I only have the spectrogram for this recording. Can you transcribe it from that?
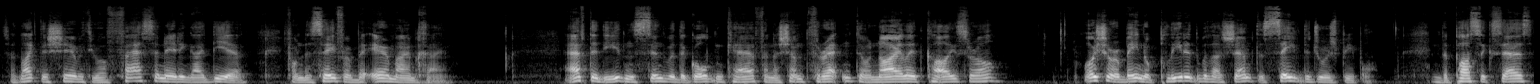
So I'd like to share with you a fascinating idea from the Sefer Be'er Maim Chaim. After the Yidden sinned with the golden calf and Hashem threatened to annihilate Klal Yisrael, Moshe Rabbeinu pleaded with Hashem to save the Jewish people. The pasuk says,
